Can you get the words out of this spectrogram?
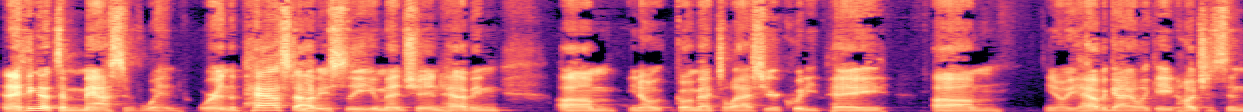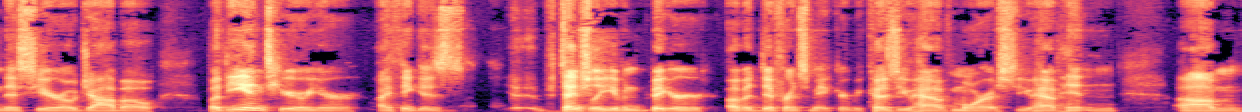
And I think that's a massive win. Where in the past, obviously, you mentioned having, um, you know, going back to last year, Kwity Paye. Um, you know, you have a guy like Aidan Hutchinson this year, Ojabo, but the interior, I think, is potentially even bigger of a difference maker because you have Morris, you have Hinton, um,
